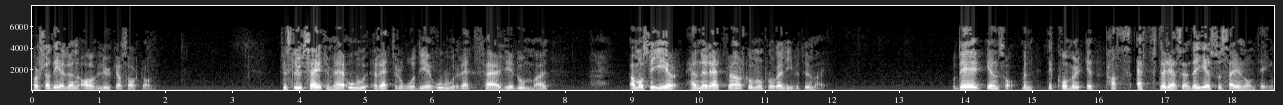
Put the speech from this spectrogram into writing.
första delen av Lukas 18 till slut säger till den här orättrådige orättfärdige domaren jag måste ge henne rätt för annars kommer hon plåga livet ur mig och det är en sak. Men det kommer ett pass efter det sen där Jesus säger någonting.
